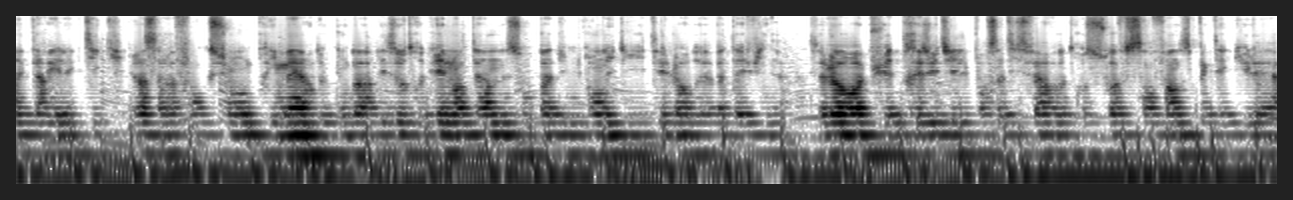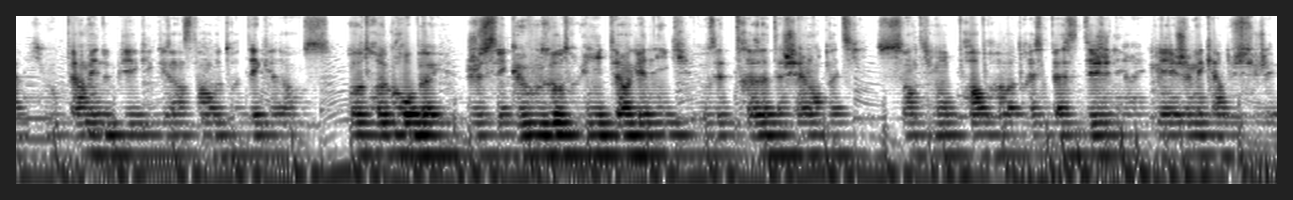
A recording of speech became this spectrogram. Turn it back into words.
intergalactiques grâce à la fonction primaire de combat. Les autres Green Lantern ne sont pas d'une grande utilité lors de la bataille finale. Cela aurait pu être très utile pour satisfaire votre soif sans fin spectaculaire qui vous permet d'oublier quelques instants votre décadence. Autre gros bug, je sais que vous autres unités organiques, vous êtes très attachés à l'empathie, ce sentiment propre à votre espèce dégénérée. Mais je m'écarte du sujet.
